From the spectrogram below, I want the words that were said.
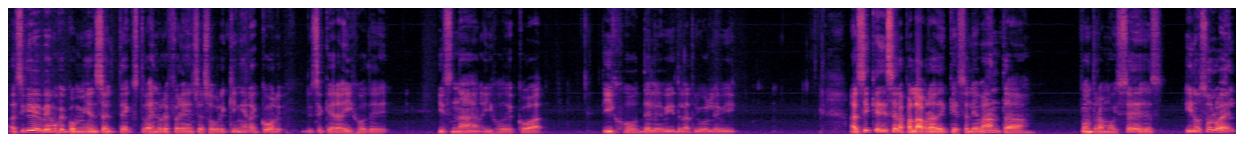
Así que vemos que comienza el texto haciendo referencia sobre quién era Core. Dice que era hijo de Isnar, hijo de Coat, hijo de Leví, de la tribu Leví. Así que dice la palabra de que se levanta contra Moisés y no solo él.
